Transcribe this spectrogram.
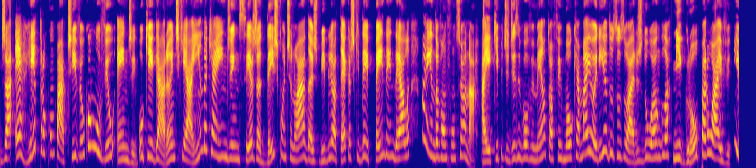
já é retrocompatível com o Vue Engine, o que garante que, ainda que a engine seja descontinuada, as bibliotecas que dependem dela ainda vão funcionar. A equipe de desenvolvimento afirmou que a maioria dos usuários do Angular migrou para o Ivy, e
